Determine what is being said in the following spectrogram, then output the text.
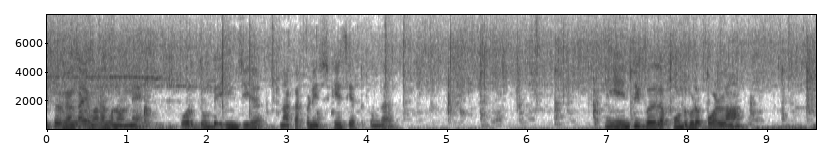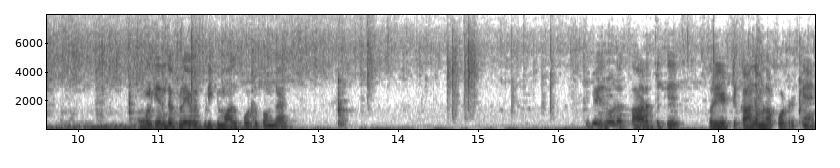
இப்போ வெங்காயம் வதங்கினோடனே ஒரு துண்டு இஞ்சியை நான் கட் பண்ணி வச்சுக்கேன் சேர்த்துக்கோங்க. நீங்கள் இஞ்சிக்கு பதிலாக பூண்டு கூட போடலாம். உங்களுக்கு எந்த ஃப்ளேவர் பிடிக்குமோ அது போட்டுக்கோங்க. இப்போ இதோட காரத்துக்கு ஒரு எட்டு காஞ்ச மிளகா போட்டிருக்கேன்.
